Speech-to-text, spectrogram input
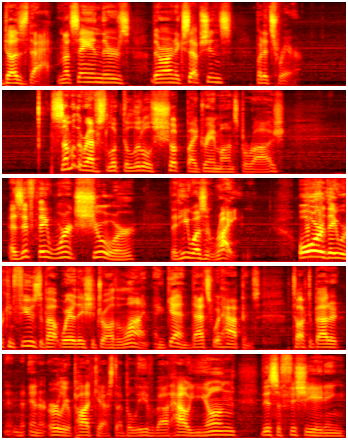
does that. I'm not saying there's there aren't exceptions, but it's rare. Some of the refs looked a little shook by Draymond's barrage, as if they weren't sure that he wasn't right, or they were confused about where they should draw the line. Again, that's what happens. I talked about it in, in an earlier podcast, I believe, about how young this officiating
